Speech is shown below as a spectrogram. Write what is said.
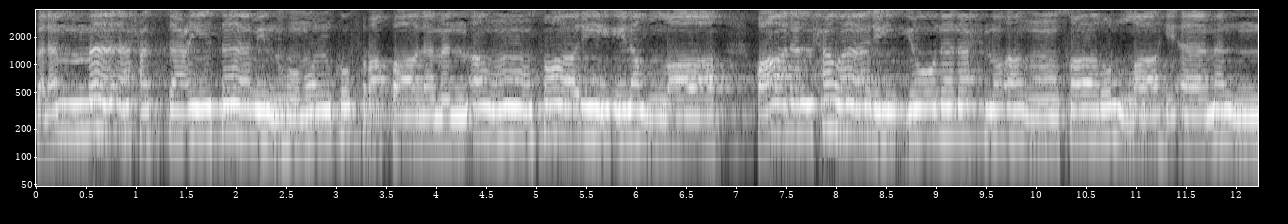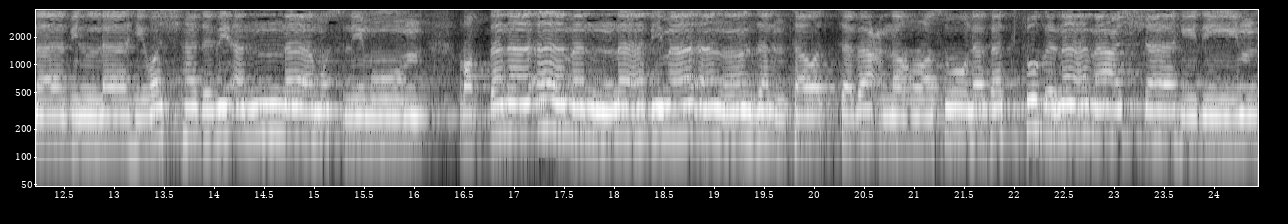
فلما أحس عيسى منهم الكفر قال من أنصاري إلى الله؟ قال الحواريون نحن أنصار الله آمنا بالله واشهد بأننا مسلمون. ربنا آمنا بما أنزلت واتبعنا الرسول فاكتبنا مع الشاهدين.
